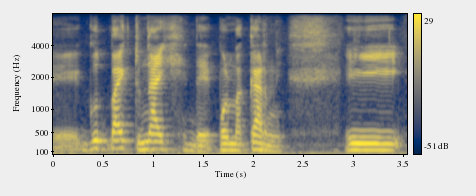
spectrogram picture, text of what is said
eh, Goodbye Tonight de Paul McCartney. Y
